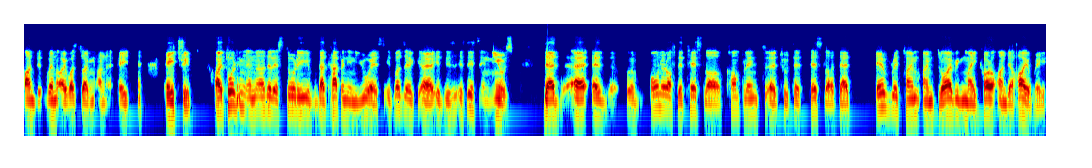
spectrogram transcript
on the, when I was driving on a a trip. I told him another story that happened in US. It was a it is it is in news that uh, owner of the Tesla complained uh, to Tesla that every time I'm driving my car on the highway,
